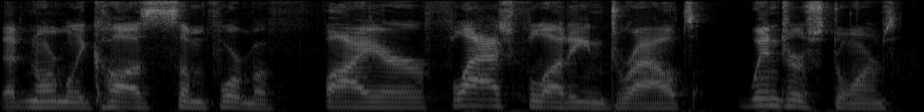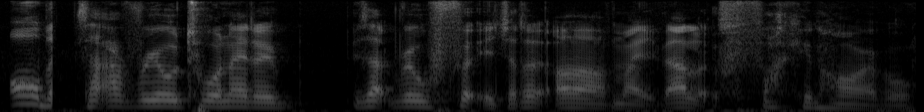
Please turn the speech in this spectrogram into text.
that normally cause some form of fire, flash flooding, droughts, winter storms, all Is that a real tornado? Is that real footage? I don't. Oh mate, that looks fucking horrible.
